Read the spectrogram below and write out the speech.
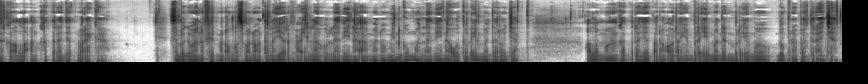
maka Allah angkat derajat mereka. Sebagaimana firman Allah Subhanahu wa taala, "Yarfa'illahu alladhina amanu minkum walladhina utul ilma darajat." Allah mengangkat derajat orang-orang yang beriman dan berilmu beberapa derajat.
